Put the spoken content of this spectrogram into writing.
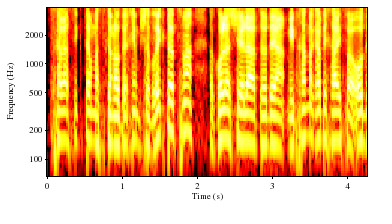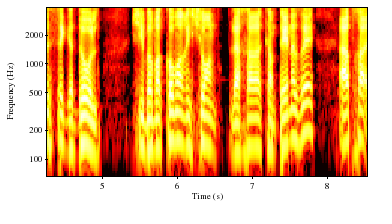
צריכה להסיק את המסקנות, איך היא משדרגת את עצמה. הכל השאלה, אתה יודע, מבחינת מכבי חיפה עוד הישג גדול, שהיא במקום הראשון לאחר הקמפיין הזה, אף אחד,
